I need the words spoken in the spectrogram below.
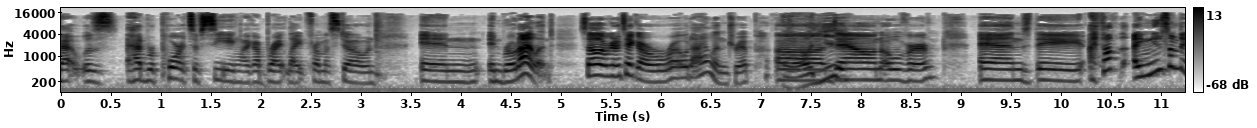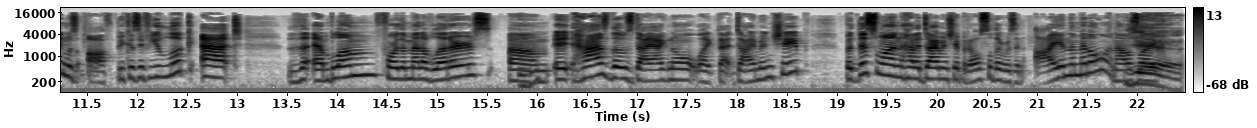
that was had reports of seeing like a bright light from a stone. In, in Rhode Island, so we're gonna take a Rhode Island trip uh, Oh, yeah. down over and they i thought i knew something was off because if you look at the emblem for the men of letters um, Mm-hmm. it has those diagonal like that diamond shape but this one had a diamond shape but also there was an eye in the middle and i was like Yeah,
